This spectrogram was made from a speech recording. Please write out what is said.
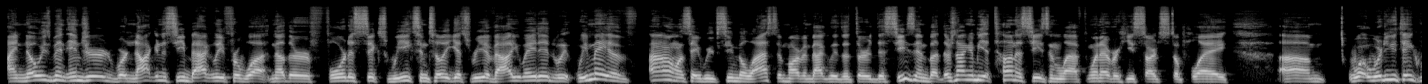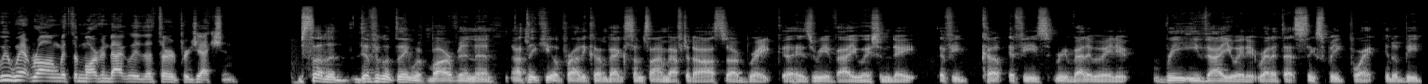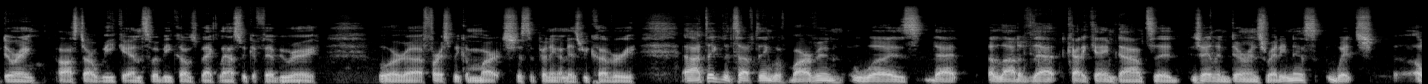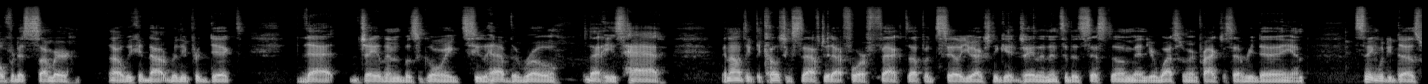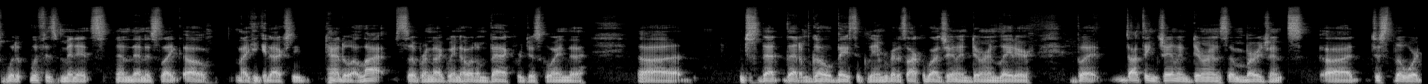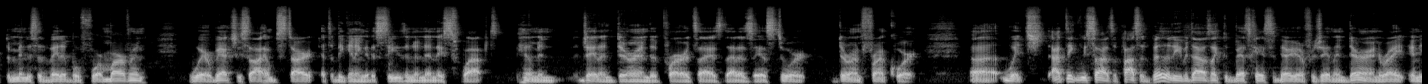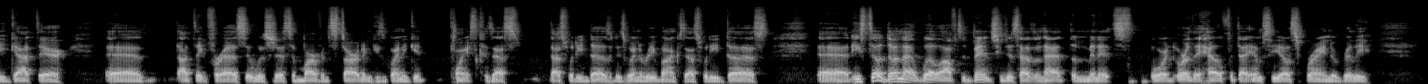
I know he's been injured. We're not going to see Bagley for what another four to six weeks until he gets reevaluated. We, we may have I don't want to say we've seen the last of Marvin Bagley the third this season, but there's not going to be a ton of season left whenever he starts to play. Um, what, where do you think we went wrong with the Marvin Bagley the third projection? So the difficult thing with Marvin, and I think he'll probably come back sometime after the All Star break, uh, his reevaluation date. If he come, if he's reevaluated reevaluated right at that six week point. It'll be during All Star weekend. So he comes back last week of February or uh, first week of March, just depending on his recovery. Uh, I think the tough thing with Marvin was that a lot of that kind of came down to Jalen Duren's readiness, which over the summer, uh, we could not really predict that Jalen was going to have the role that he's had and I don't think the coaching staff do that for effect up until you actually get Jalen into the system and you're watching him in practice every day and seeing what he does with, with his minutes. And then it's like, oh, like he could actually handle a lot. So we're not going to hold him back. We're just going to uh, just let, let him go, basically. And we're going to talk about Jalen Duren later. But I think Jalen Duren's emergence uh, just lowered the minutes available for Marvin, where we actually saw him start at the beginning of the season and then they swapped him and Jalen Duren to prioritize that Isaiah Stewart during front court, uh, which I think we saw as a possibility, but that was like the best case scenario for Jalen Duren, right? And he got there. And I think for us, it was just if Marvin starting, he's going to get points because that's that's what he does, and he's going to rebound because that's what he does. And he's still done that well off the bench. He just hasn't had the minutes or or the health with that MCL sprain to really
